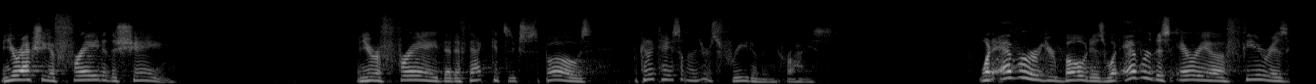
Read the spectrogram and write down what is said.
And you're actually afraid of the shame. And you're afraid that if that gets exposed, but can I tell you something? There's freedom in Christ. Whatever your boat is, whatever this area of fear is,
